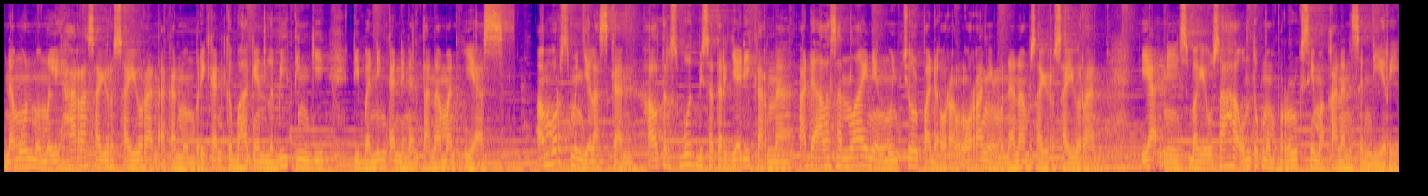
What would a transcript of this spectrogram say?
namun memelihara sayur-sayuran akan memberikan kebahagiaan lebih tinggi dibandingkan dengan tanaman hias. Ambors menjelaskan hal tersebut bisa terjadi karena ada alasan lain yang muncul pada orang-orang yang menanam sayur-sayuran, yakni sebagai usaha untuk memproduksi makanan sendiri.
